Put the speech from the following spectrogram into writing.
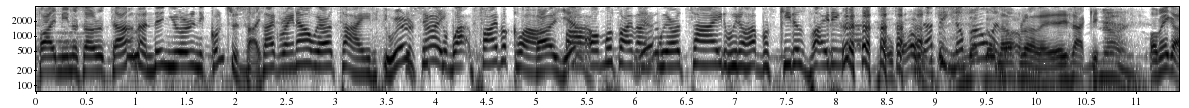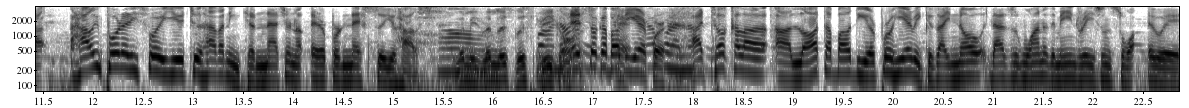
five minutes out of town and then you're in the countryside. Like right now, we're outside. We're It's six- outside. wa- five o'clock. Five, yeah. Fi- almost five. and Yeah. We're outside. We don't have mosquitoes biting no problem. Nothing. No No- no problem. No problem. Exactly. None. Omega, how important is for you to have an international airport next to your house? Let me let, let's let's speak on. Let's talk about the airport. for another- I talk a lot, a lot about the airport here because I know that's one of the main reasons why uh,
